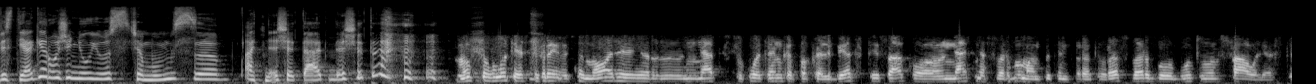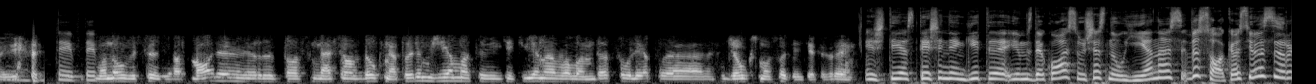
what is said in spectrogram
vis tiek gerų žinių jūs čia mums e, atnešėte, atnešėte. nu, saulutės tikrai visi nori ir net su kuo tenka pakalbėti, tai sako, net nesvarbu man su temperatūra, svarbu būtų saulės. Tai taip, taip. manau visi jos nori ir tos mes jos daug neturim žiemą, tai kiekviena valanda saulėta džiaugsmo suteikia tikrai. Iš ties, tai šiandien gyti jums dėkosiu už šias naujienas, visokios jos ir,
